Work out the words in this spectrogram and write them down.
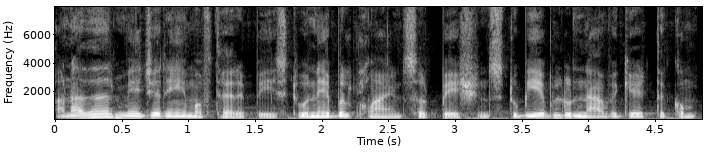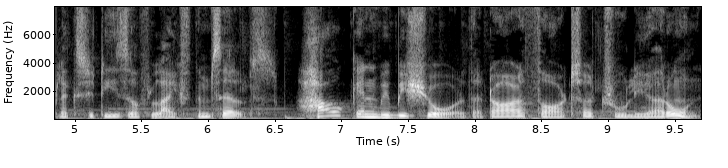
Another major aim of therapy is to enable clients or patients to be able to navigate the complexities of life themselves. How can we be sure that our thoughts are truly our own?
